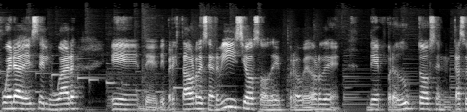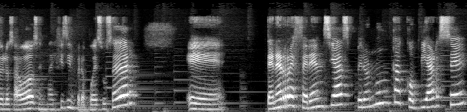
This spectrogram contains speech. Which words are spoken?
fuera de ese lugar eh, de, prestador de servicios o de proveedor de, productos. En el caso de los abogados es más difícil, pero puede suceder. Eh, tener referencias, pero nunca copiarse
